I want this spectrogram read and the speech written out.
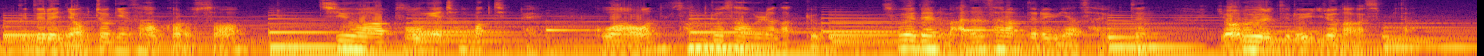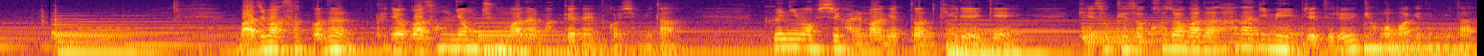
그들은 영적인 사업가로서 치유와 부흥의 천막 집회, 고아원, 선교사 훈련 학교, 소외된 많은 사람들을 위한 사역 등 여러 일들을 이뤄나갔습니다. 마지막 사건은 그녀가 성령 충만을 받게 된 것입니다. 끊임없이 갈망했던 캐리에게 계속해서 커져가는 하나님의 임재들을 경험하게 됩니다.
